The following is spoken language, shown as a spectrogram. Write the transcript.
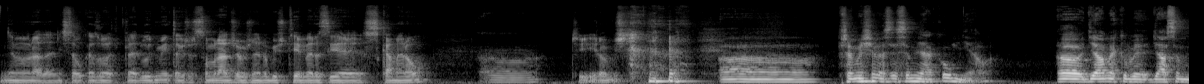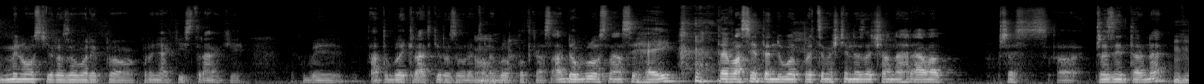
Nemám rád ani sa ukazovať pred ľuďmi, takže som rád, že už nerobíš tie verzie s kamerou. Uh, Či robíš? uh, přemýšlím, jestli jsem nějakou měl. Uh, dělám jakoby, dělal jsem v minulosti rozhovory pro, pro nějaké stránky. Jakoby, a to byly krátké rozhovory, to No. nebyl podcast. A do budoucna asi hej, to je vlastně ten důvod, proč jsem ještě nezačal nahrávat přes, uh, přes internet. Mhm.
